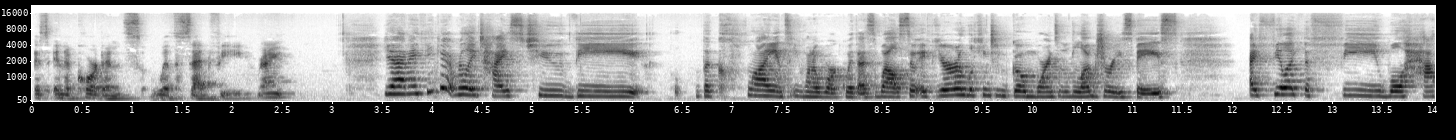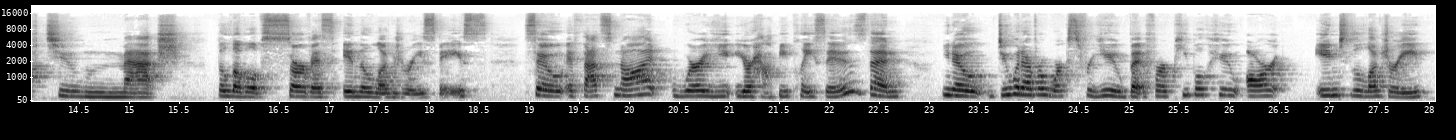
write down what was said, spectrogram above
is in accordance with said fee, right? Yeah, and I think it really ties to the the clients you want to work with as well. So if you're looking to go more into the luxury space, I feel like the fee will have to match the level of service in the luxury space. So if that's not where you, your happy place is, then you know, do whatever works for you. But for people who are into the luxury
